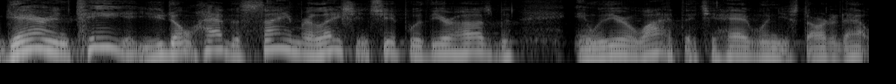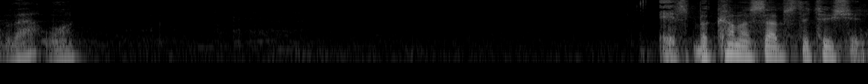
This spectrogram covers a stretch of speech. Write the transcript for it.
guarantee you, you don't have the same relationship with your husband and with your wife that you had when you started out without one. It's become a substitution.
